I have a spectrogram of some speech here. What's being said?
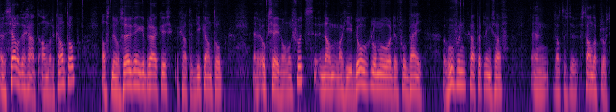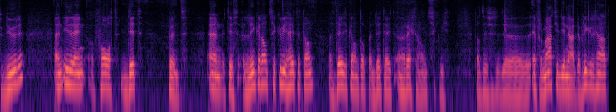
En hetzelfde gaat de andere kant op. Als 07 in gebruik is, gaat het die kant op. En ook 700 voet. En dan mag hier doorgeklommen worden. Voorbij Hoeven gaat het linksaf. En dat is de standaard procedure. En iedereen volgt dit punt. En het is linkerhandcircuit heet het dan. Dat is deze kant op en dit heet een rechterhandcircuit. Dat is de informatie die naar de vlieger gaat.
